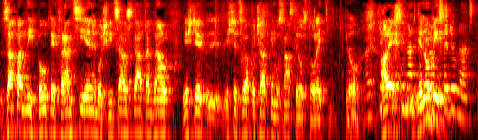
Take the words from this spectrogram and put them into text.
zapadlých koutech Francie nebo Švýcarska a tak dál, ještě, ještě třeba počátkem 18. století. Jo. Ale, Ale jenom by... v 17.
